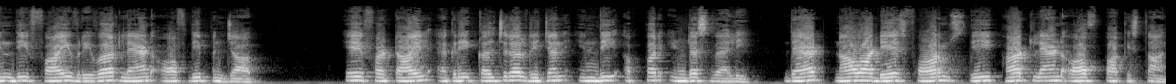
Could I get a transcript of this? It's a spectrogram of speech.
in the five river land of the Punjab a fertile agricultural region in the upper Indus valley heart land of Pakistan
